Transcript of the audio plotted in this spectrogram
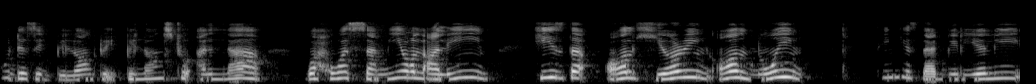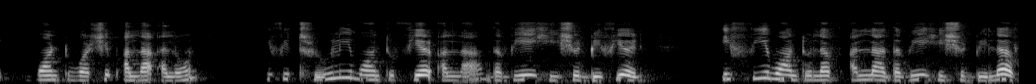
Who does it belong to? It belongs to Allah. وَهُوَ السَّمِيعُ الْعَلِيمُ he is the all hearing, all knowing. Thing is that we really want to worship Allah alone. If we truly want to fear Allah the way He should be feared, if we want to love Allah the way He should be loved,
